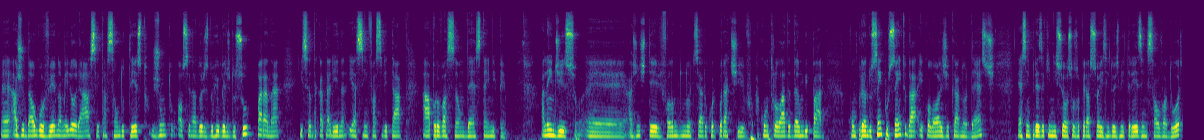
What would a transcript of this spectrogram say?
é, ajudar o governo a melhorar a aceitação do texto junto aos senadores do Rio Grande do Sul, Paraná e Santa Catarina e assim facilitar a aprovação desta MP. Além disso, é, a gente teve, falando do noticiário corporativo, a controlada da Ambipar comprando 100% da Ecológica Nordeste, essa empresa que iniciou suas operações em 2013 em Salvador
